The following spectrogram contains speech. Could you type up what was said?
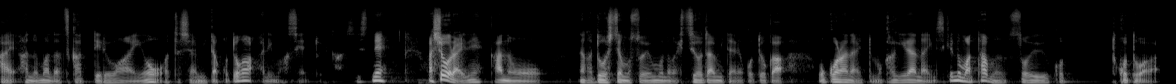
はい。あの、まだ使っているワインを私は見たことがありませんという感じですね。まあ、将来ね、あの、なんかどうしてもそういうものが必要だみたいなことが起こらないとも限らないんですけど、まあ多分そういうことは、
